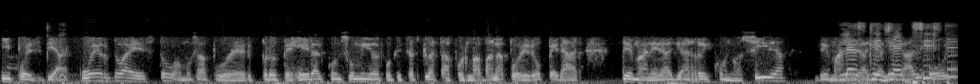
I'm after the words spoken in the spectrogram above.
Y pues de acuerdo a esto vamos a poder proteger al consumidor porque estas plataformas van a poder operar de manera ya reconocida, de manera Las que ya legal. existen,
